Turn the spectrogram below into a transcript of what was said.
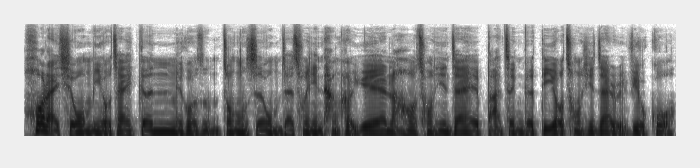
后来其实我们有在跟美国总总公司，我们再重新谈合约，然后重新再把整个 deal 重新再 review 过。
